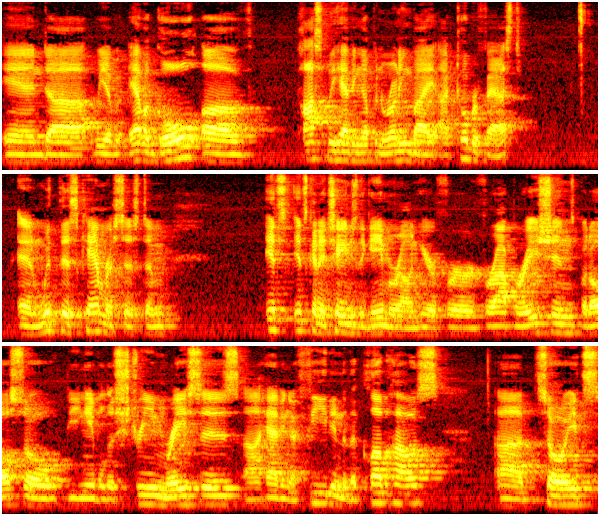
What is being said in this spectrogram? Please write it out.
And uh, we have, have a goal of possibly having up and running by Oktoberfest. And with this camera system, it's it's going to change the game around here for for operations, but also being able to stream races, uh, having a feed into the clubhouse. Uh, so it's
